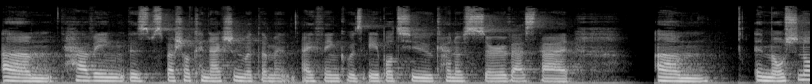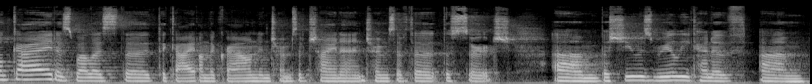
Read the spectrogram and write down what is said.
um, having this special connection with them, I think was able to kind of serve as that, um, emotional guide as well as the, the guide on the ground in terms of China, in terms of the, the search. Um, but she was really kind of, um,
